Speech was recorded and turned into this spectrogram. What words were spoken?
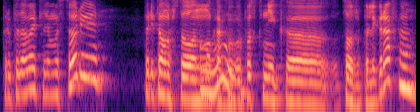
преподавателем истории, при том, что он, ну, как бы выпускник э, тоже полиграфа,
